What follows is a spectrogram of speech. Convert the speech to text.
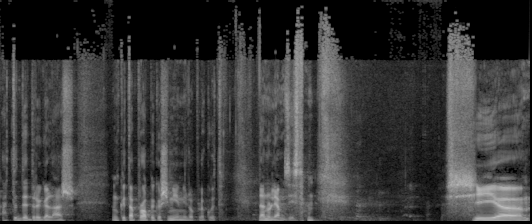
atât de drăgălaș, încât aproape că și mie mi l-a plăcut. Dar nu le-am zis. și uh,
